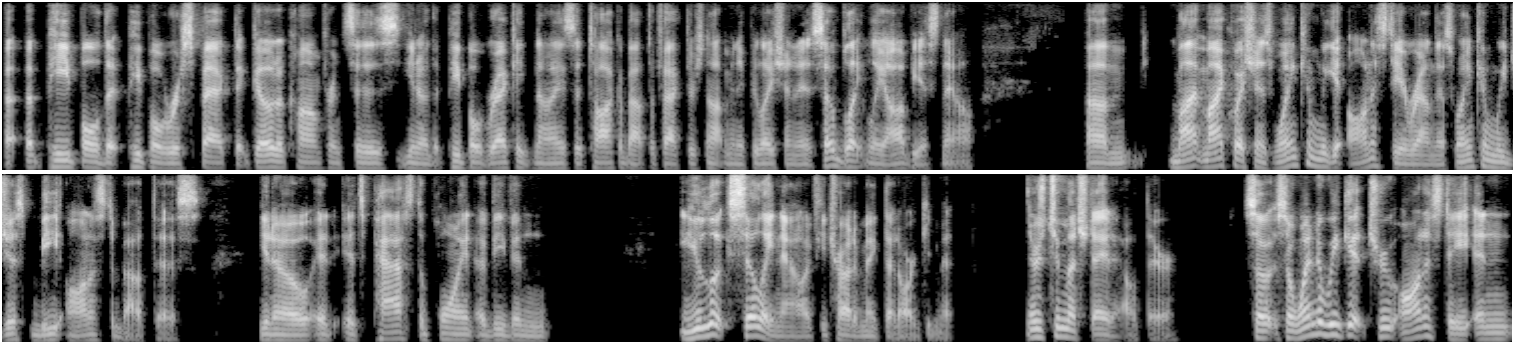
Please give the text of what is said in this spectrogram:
uh, uh people that people respect that go to conferences, you know, that people recognize that talk about the fact there's not manipulation. And it's so blatantly obvious now. Um, my my question is when can we get honesty around this? When can we just be honest about this? You know it, it's past the point of even you look silly now if you try to make that argument. There's too much data out there. So so when do we get true honesty? And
